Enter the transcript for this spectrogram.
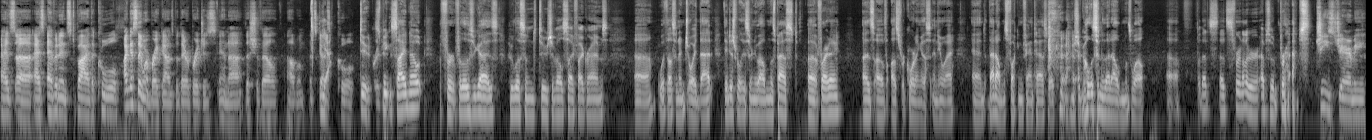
as uh, as evidenced by the cool. I guess they weren't breakdowns, but they were bridges in uh, the Chevelle album. It's got Yeah. cool. Dude, Bridges. speaking side note, for for those of you guys who listened to Chevelle's Sci-Fi Crimes uh, with us and enjoyed that, they just released their new album this past uh, Friday, as of us recording this anyway. And that album's fucking fantastic. you should go listen to that album as well. Uh, but that's that's for another episode, perhaps. Jeez, Jeremy.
